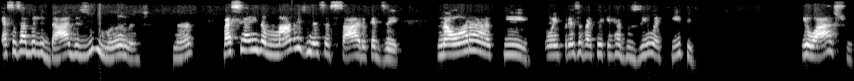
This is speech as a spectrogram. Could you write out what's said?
essas habilidades humanas, né? Vai ser ainda mais necessário, quer dizer, na hora que uma empresa vai ter que reduzir uma equipe, eu acho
